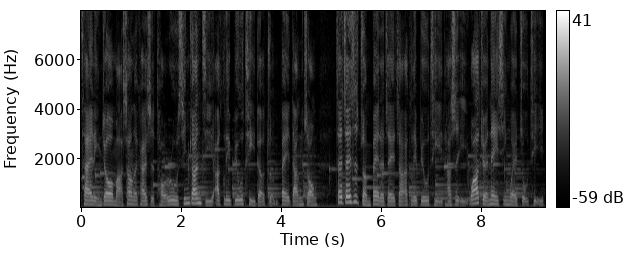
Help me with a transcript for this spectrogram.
蔡依林就马上的开始投入新专辑 Ugly Beauty 的准备当中。在这一次准备的这一张 Ugly Beauty，它是以挖掘内心为主题，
